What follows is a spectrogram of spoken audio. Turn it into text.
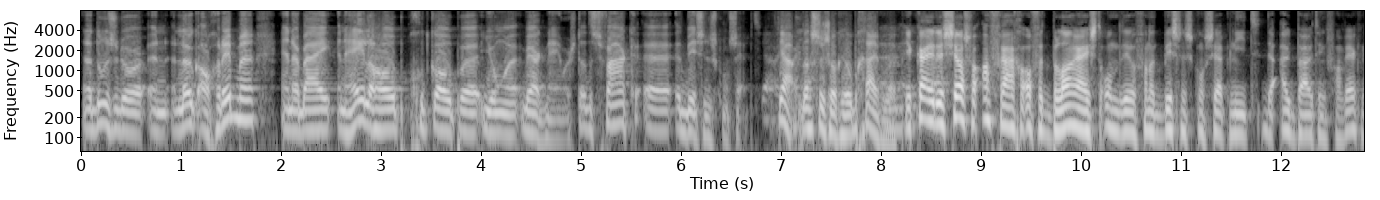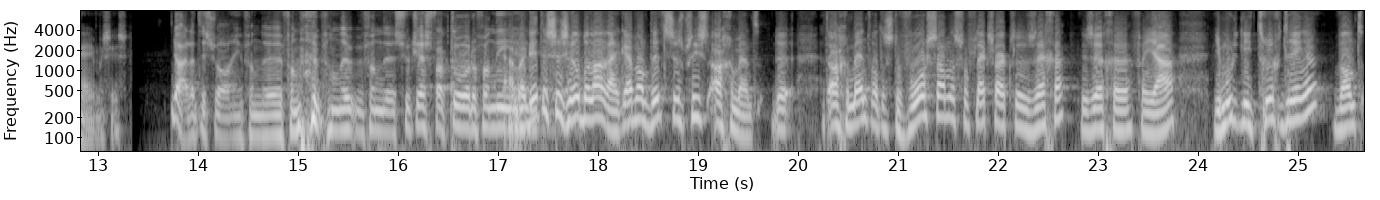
dat doen ze door een, een leuk algoritme. En daarbij een hele hoop goedkope jonge werknemers. Dat is vaak eh, het businessconcept. Ja, dat is dus ook heel begrijpelijk. Je kan je dus zelfs wel afvragen of het belangrijkste onderdeel van het businessconcept niet de uitbuiting van werknemers is. Ja, dat is wel een van de, van, de- van de, van de succesfactoren van die. Ja, maar eh, dit is dus heel belangrijk, hè? want dit is dus precies het argument. De, het argument wat dus de voorstanders van flexwerk zullen zeggen, die zeggen van ja, je moet het niet terugdringen, want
